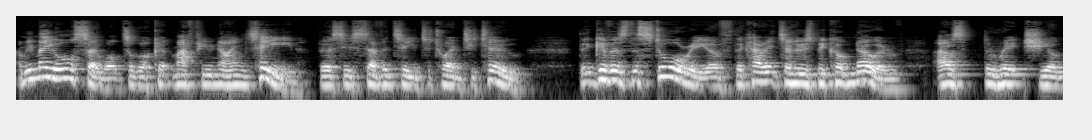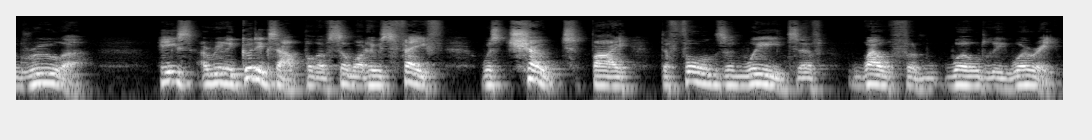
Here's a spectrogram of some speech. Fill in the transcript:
And we may also want to look at Matthew 19, verses 17 to 22, that give us the story of the character who's become known as the rich young ruler. He's a really good example of someone whose faith was choked by the thorns and weeds of wealth and worldly worry.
